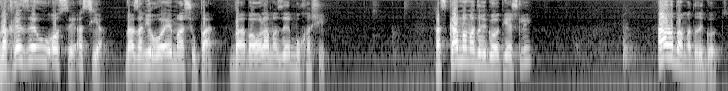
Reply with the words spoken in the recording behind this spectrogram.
ואחרי זה הוא עושה, עשייה. ואז אני רואה משהו פעם, בעולם הזה מוחשי. אז כמה מדרגות יש לי? ארבע מדרגות.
